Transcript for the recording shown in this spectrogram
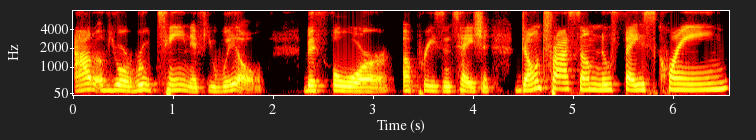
out of your routine, if you will, before a presentation. Don't try some new face cream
